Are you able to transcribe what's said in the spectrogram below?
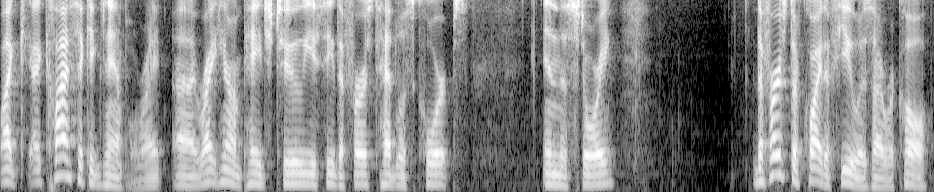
like a classic example, right? Uh, right here on page two, you see the first headless corpse in the story. The first of quite a few, as I recall.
